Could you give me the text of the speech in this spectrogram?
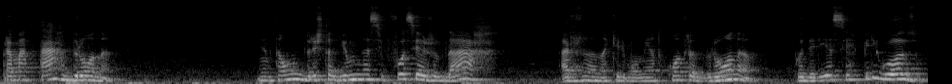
para matar Drona. Então Drishtadyumna se fosse ajudar Arjuna naquele momento contra Drona, poderia ser perigoso.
